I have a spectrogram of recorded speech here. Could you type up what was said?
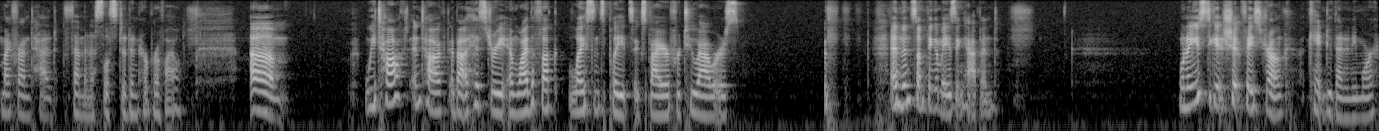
my friend had feminist listed in her profile. Um, we talked and talked about history and why the fuck license plates expire for two hours. and then something amazing happened. When I used to get shit faced drunk, I can't do that anymore.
